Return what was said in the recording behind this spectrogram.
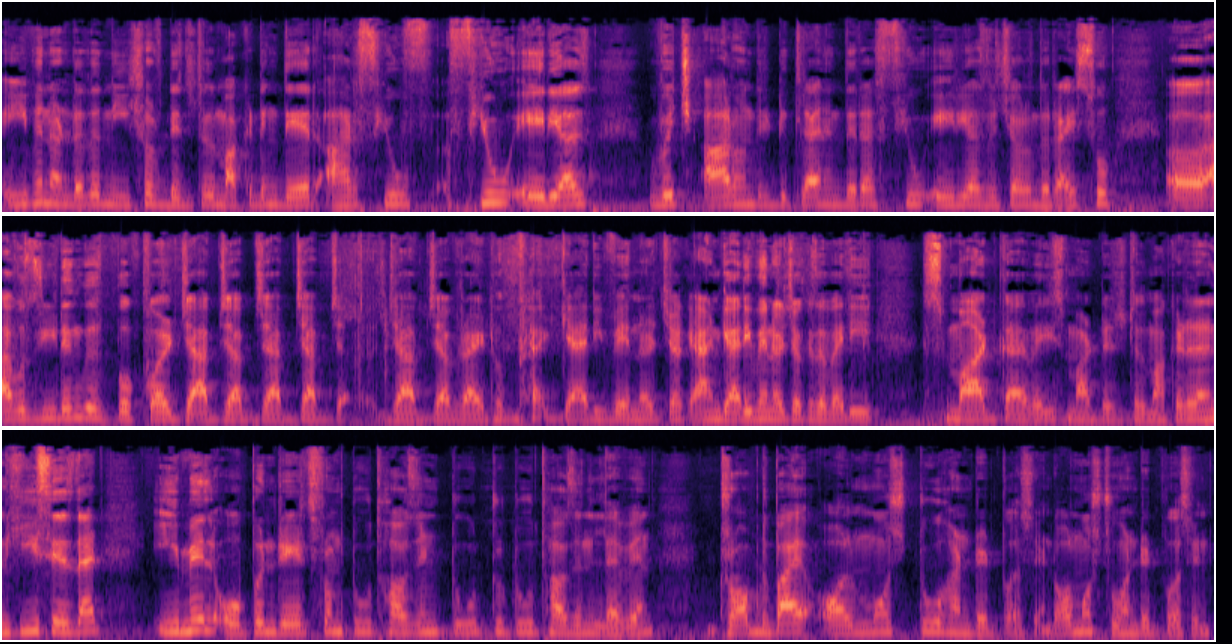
even under the niche of digital marketing there are few few areas which are on the decline and there are few areas which are on the rise. So uh, i was reading this book called jab jab jab jab jab jab, jab right hook by gary vaynerchuk. And gary vaynerchuk is a very smart guy very smart digital marketer. And he says that email open rates from 2002 to 2011 dropped by almost 200% almost 200%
